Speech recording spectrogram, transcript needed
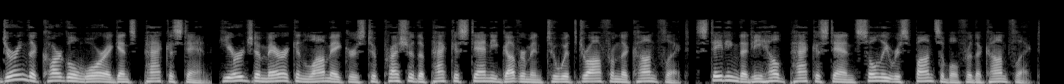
During the Kargil War against Pakistan, he urged American lawmakers to pressure the Pakistani government to withdraw from the conflict, stating that he held Pakistan solely responsible for the conflict.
